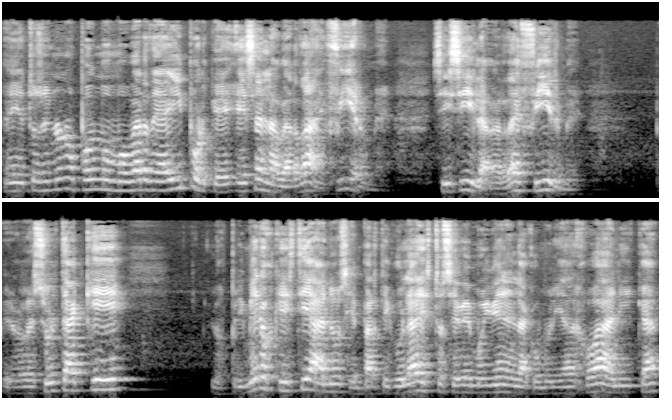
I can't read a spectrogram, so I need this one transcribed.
Entonces no nos podemos mover de ahí porque esa es la verdad, es firme. Sí, sí, la verdad es firme. Pero resulta que los primeros cristianos, y en particular esto se ve muy bien en la comunidad joánica,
